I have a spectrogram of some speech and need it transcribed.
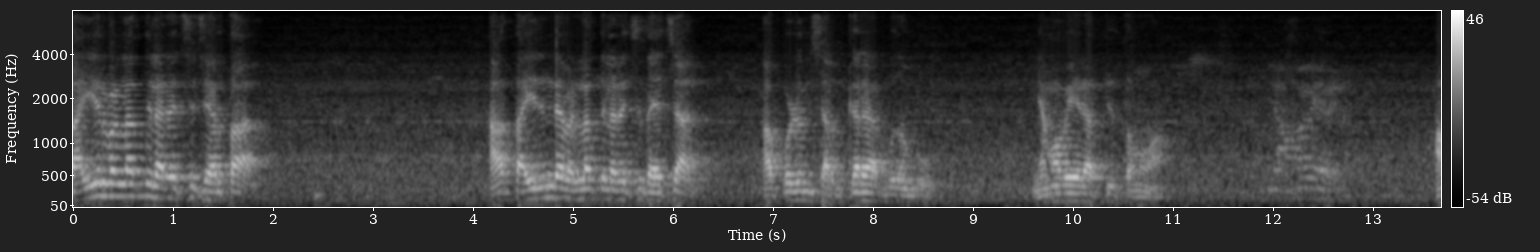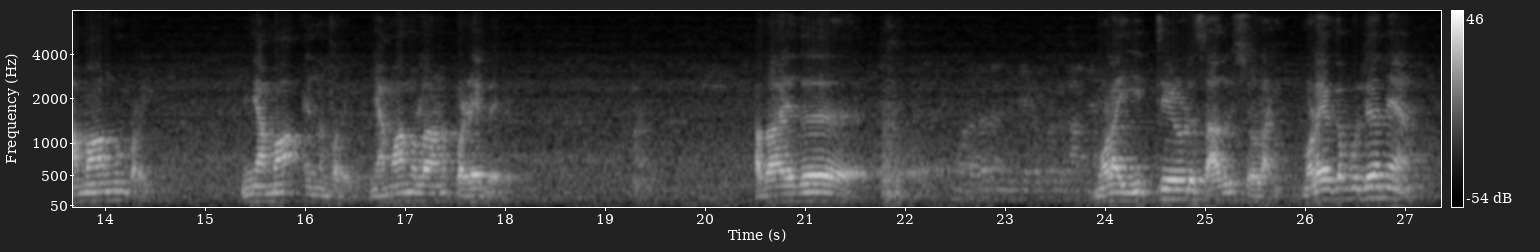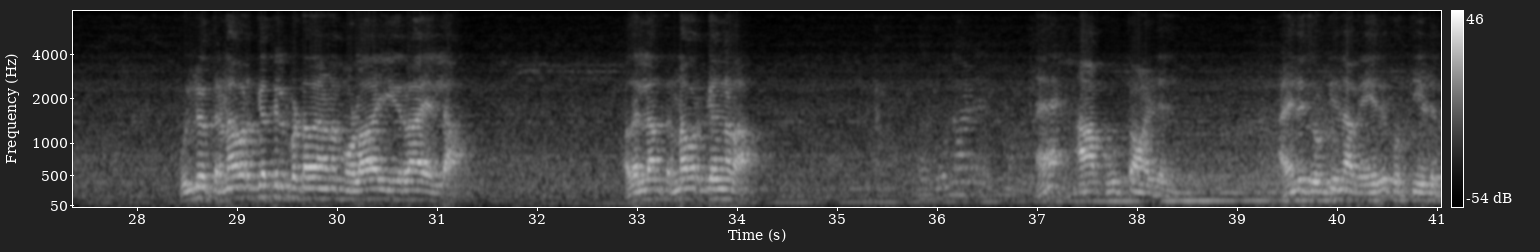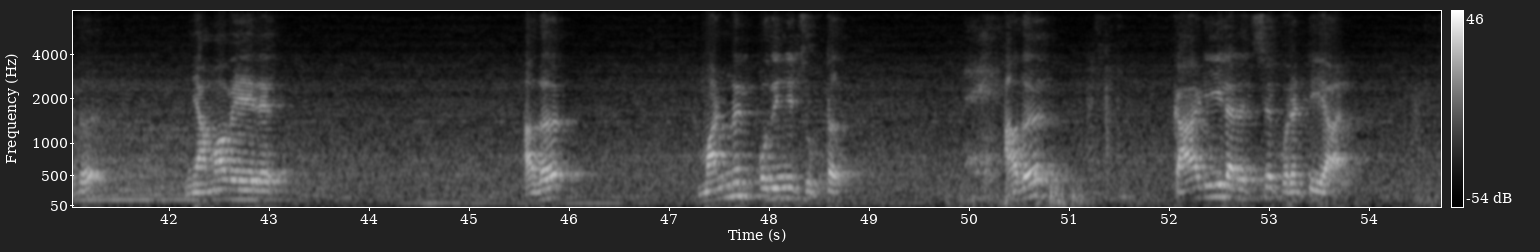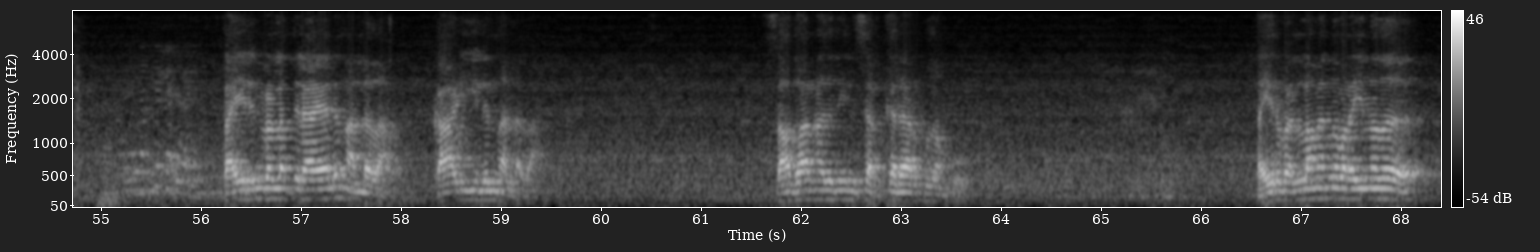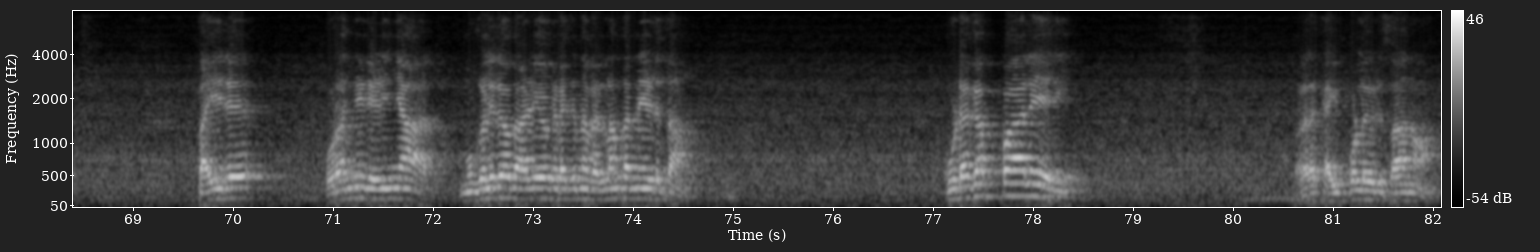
തൈർ വെള്ളത്തിൽ അരച്ച് ചേർത്താൽ ആ തൈരിന്റെ വെള്ളത്തിൽ അരച്ച് തേച്ചാൽ അപ്പോഴും ശർക്കര അർബുദം പോവും. ഞമവേര അത്യുത്തമമാണ് അമ എന്നും പറയും. ഞമ എന്നും പറയും. ഞമ എന്നുള്ളതാണ് പഴയ പേര്. അതായത് മുള ഈറ്റയോട് സാദൃശ്യമുള്ളായി മുളയൊക്കെ പുല്ല് തന്നെയാണ്. പുല്ല് തൃണവർഗത്തിൽപ്പെട്ടതാണ് മുള ഈറ എല്ലാം. അതെല്ലാം തൃണവർഗങ്ങളാണ് ഏ? ആ കൂട്ടമായിട്ട് അതിന്റെ ചുവട്ടിൽ നിന്ന് ആ വേര് കൊത്തിയെടുത്ത് ഞമവേര്. അത് മണ്ണിൽ പൊതിഞ്ഞ് ചുട്ട്. അത് കാടിയിലരച്ച് പുരട്ടിയാൽ തൈരിൻ വെള്ളത്തിലായാലും നല്ലതാണ് കാഴിയിലും നല്ലതാണ്. സാധാരണഗതിയിൽ ശർക്കര അർബുദം പോകും തൈര് വെള്ളം എന്ന് പറയുന്നത് തൈര് ഉറഞ്ഞു കഴിഞ്ഞാൽ മുകളിലോ താഴെയോ കിടക്കുന്ന വെള്ളം തന്നെ എടുത്താണ്. കുടകപ്പാലയരി വളരെ കയ്പുള്ള ഒരു സാധനമാണ്.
